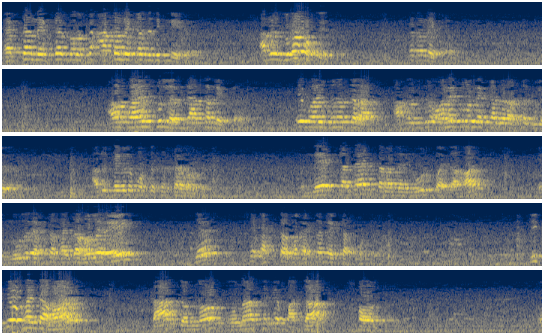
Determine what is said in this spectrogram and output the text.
একটা নেক কাজ দরকার আটটা কাজের দিক নিয়ে যাবে। আপনি জমা করতে সেটা নেক কাজ আবার বয়স শুনলেন যে আটটা কাজ এই বয়স শোনার দ্বারা আপনার ভিতরে অনেকগুলো নেক কাজের রাস্তা ঘুরে যাবে। আপনি সেগুলো করতে চেষ্টা করবেন। নেক কাজের তারা যে নূর পয়দা হয়, এই নূরের একটা ফায়দা হলো এই যে সে একটা একটা নেক কাজ করতে পারে। দ্বিতীয় ফায়দা হয়, তার জন্য ওনার থেকে বাঁচা সহজ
